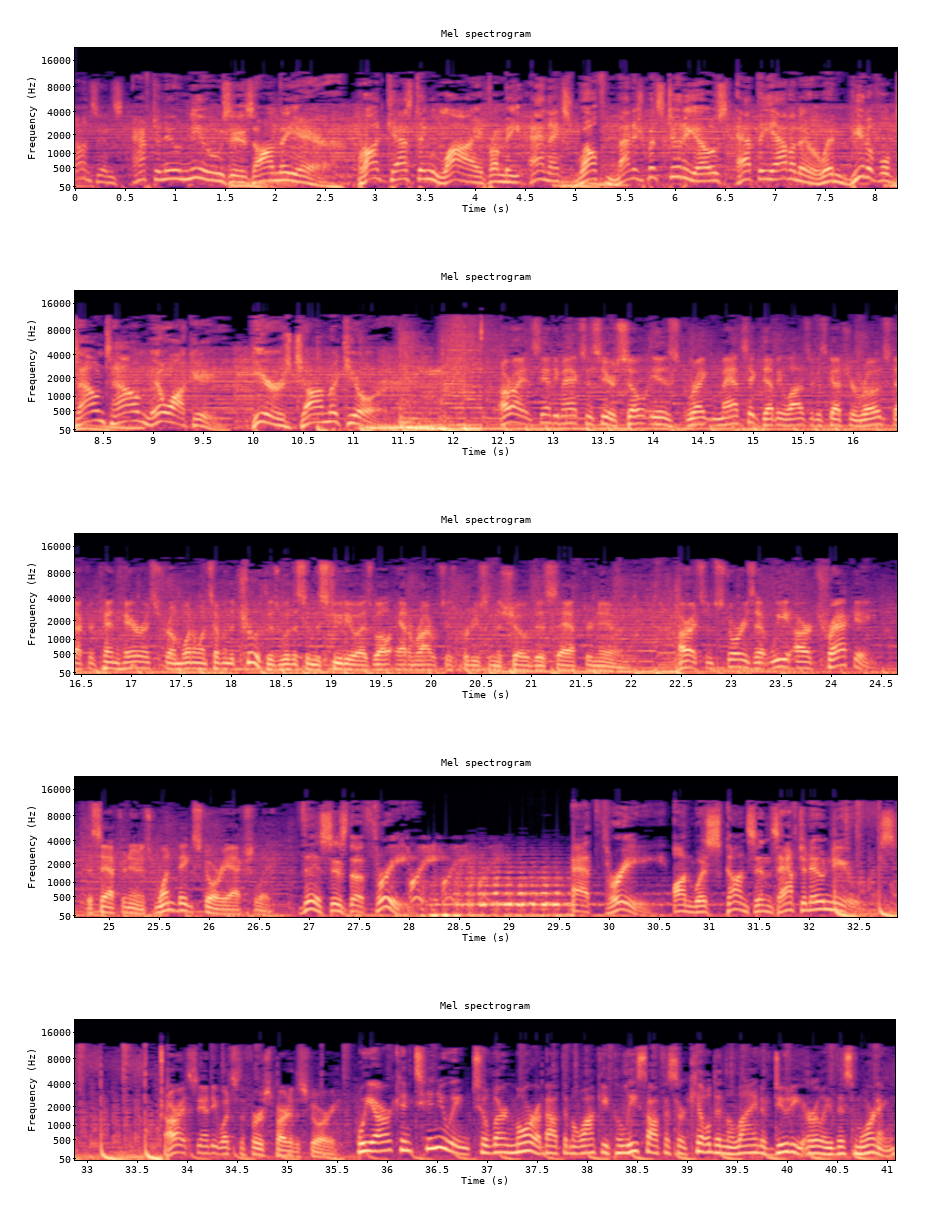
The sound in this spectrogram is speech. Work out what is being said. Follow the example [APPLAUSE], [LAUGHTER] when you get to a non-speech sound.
Wisconsin's afternoon news is on the air, broadcasting live from the Annex Wealth Management Studios at the Avenue in beautiful downtown Milwaukee. Here's John Mercure. All right, Sandy Max is here. So is Greg Matzek. Debbie Lozic has got your roads. Dr. Ken Harris from 1017 The Truth is with us in the studio as well. Adam Roberts is producing the show this afternoon. All right, some stories that we are tracking this afternoon. It's one big story, actually. This is the three at three on Wisconsin's afternoon news. All right, Sandy, what's the first part of the story? We are continuing to learn more about the Milwaukee police officer killed in the line of duty early this morning.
